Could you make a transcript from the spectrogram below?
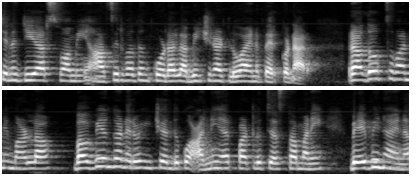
చిన్నజీఆర్ స్వామి ఆశీర్వాదం కూడా లభించినట్లు ఆయన పేర్కొన్నారు. రథోత్సవాన్ని మరలా భవ్యంగా నిర్వహించేందుకు అన్ని ఏర్పాట్లు చేస్తామని బేబీ నాయన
